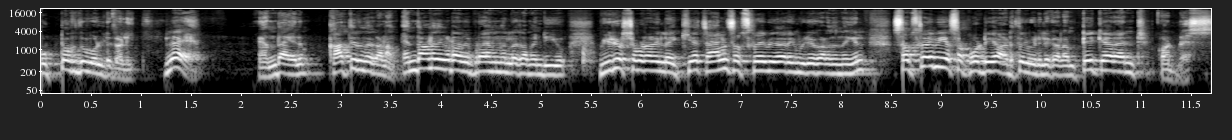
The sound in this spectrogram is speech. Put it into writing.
ഔട്ട് ഓഫ് ദി വേൾഡ് കളി അല്ലേ എന്തായാലും കാത്തിരുന്ന് കാണാം. എന്താണ് നിങ്ങളുടെ അഭിപ്രായം എന്നുള്ള കമന്റ് ചെയ്യൂ. വീഡിയോ ഇഷ്ടപ്പെടാണെങ്കിൽ ലൈക്ക് ചെയ്യുക ചാനൽ സബ്സ്ക്രൈബ് ചെയ്തായിരിക്കും വീഡിയോ കാണുന്നുണ്ടെങ്കിൽ സബ്സ്ക്രൈബ് ചെയ്യുക സപ്പോർട്ട് ചെയ്യുക. അടുത്ത വീഡിയോയിൽ കാണാം. Take care and god bless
